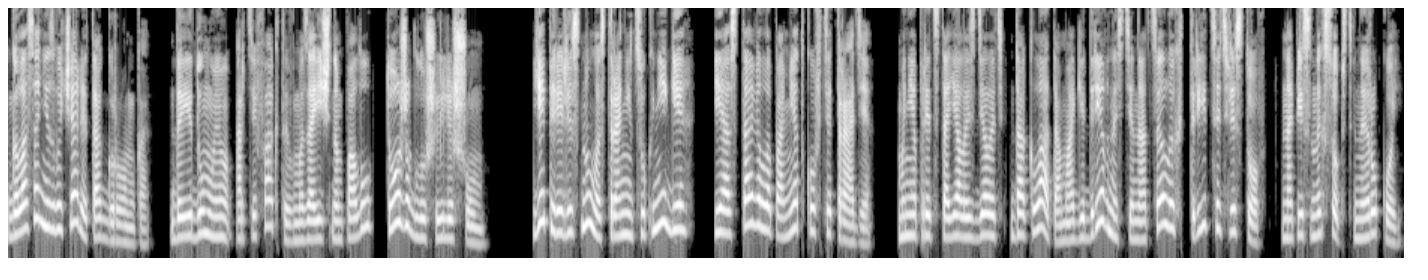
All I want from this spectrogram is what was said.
голоса не звучали так громко. Да и, думаю, артефакты в мозаичном полу тоже глушили шум. Я перелистнула страницу книги и оставила пометку в тетради. Мне предстояло сделать доклад о магии древности на целых 30 листов, написанных собственной рукой.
